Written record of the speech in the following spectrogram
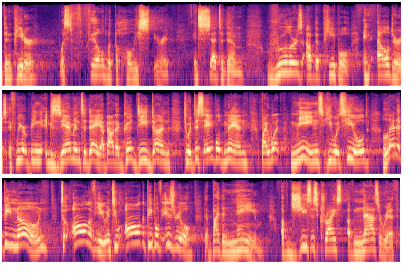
Then Peter was filled with the Holy Spirit and said to them, rulers of the people and elders, if we are being examined today about a good deed done to a disabled man, by what means he was healed, let it be known to all of you and to all the people of Israel that by the name of Jesus Christ of Nazareth,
